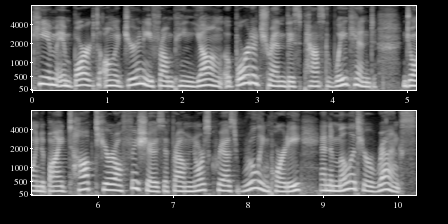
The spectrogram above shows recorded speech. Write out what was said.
Kim embarked on a journey from Pyongyang aboard a train this past weekend, joined by top tier officials from North Korea's ruling party and military ranks.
